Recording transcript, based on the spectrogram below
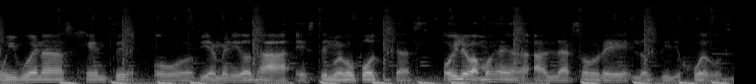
Muy buenas gente o bienvenidos a este nuevo podcast. Hoy le vamos a hablar sobre los videojuegos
